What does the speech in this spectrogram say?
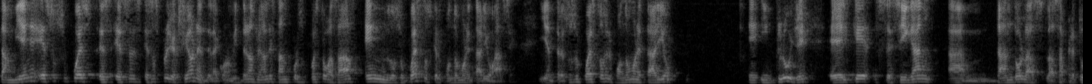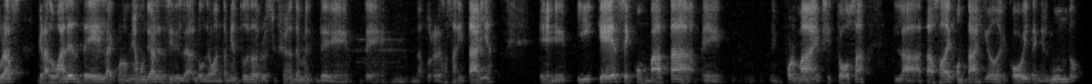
también esos supuestos, esas, esas proyecciones de la economía internacional están, por supuesto, basadas en los supuestos que el Fondo Monetario hace. Y entre esos supuestos, el Fondo Monetario incluye el que se sigan dando las, las aperturas graduales de la economía mundial, es decir, los levantamientos de las restricciones de, naturaleza sanitaria eh, y que se combata eh, en forma exitosa la tasa de contagio del COVID en el mundo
